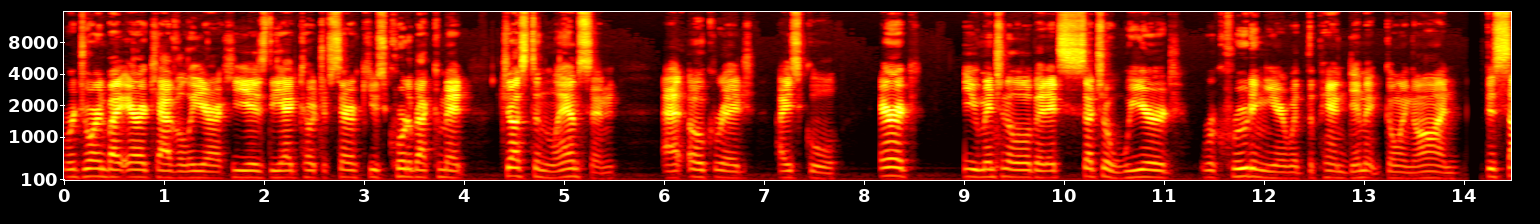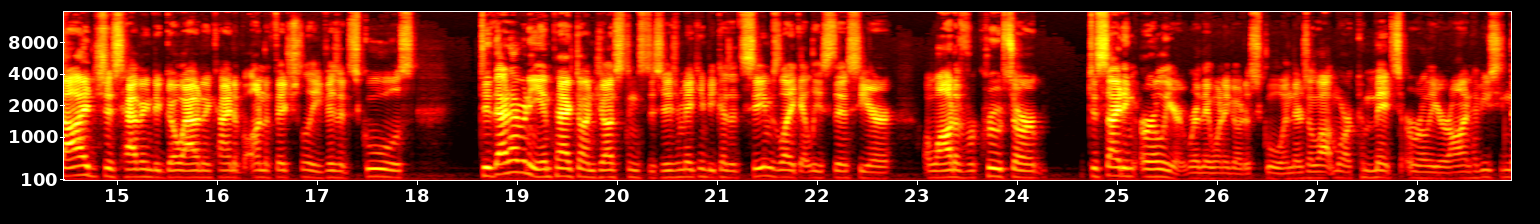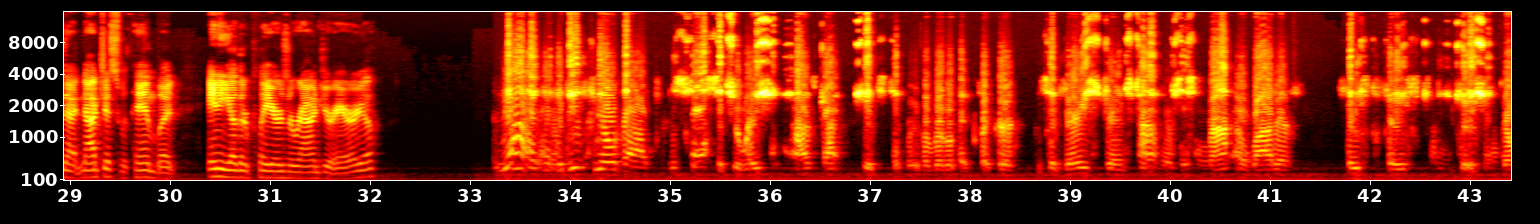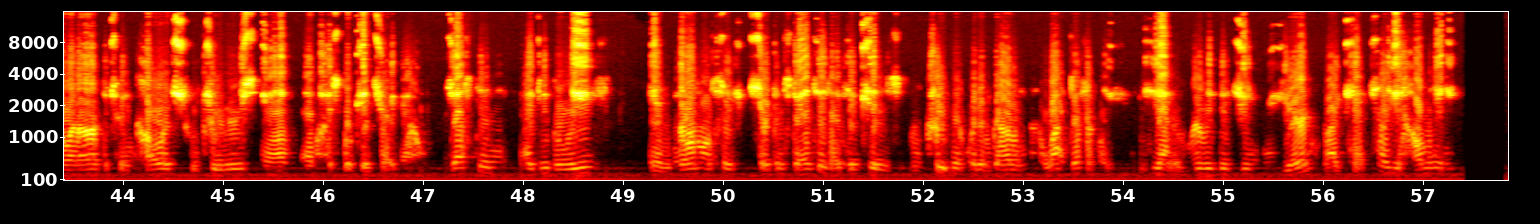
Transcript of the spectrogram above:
We're joined by Eric Cavalier. He is the head coach of Syracuse quarterback commit Justin Lamson at Oak Ridge High School. Eric, you mentioned a little bit, it's such a weird recruiting year with the pandemic going on. Besides just having to go out and kind of unofficially visit schools, did that have any impact on Justin's decision making? Because it seems like, at least this year, a lot of recruits are deciding earlier where they want to go to school, and there's a lot more commits earlier on. Have you seen that not just with him, but any other players around your area? Yeah, I, I do feel that this whole situation has got kids to move a little bit quicker. It's a very strange time. There's just not a lot of face-to-face communication going on between college recruiters and, and high school kids right now. Justin, I do believe, in normal circumstances, I think his recruitment would have gone a lot differently. He had a really good junior year. I can't tell you how many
